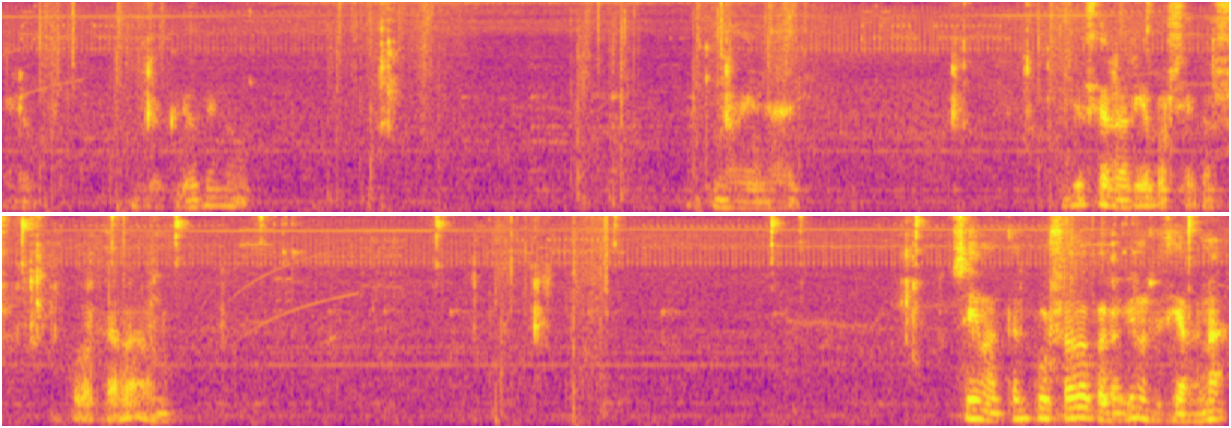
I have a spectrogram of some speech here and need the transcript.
Pero yo creo que no. Aquí no hay nadie. Yo cerraría por si acaso. ¿Puedo cerrar o no? Sí, mantén pulsado, pero aquí no se cierra nada.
